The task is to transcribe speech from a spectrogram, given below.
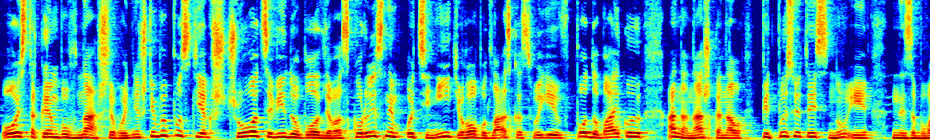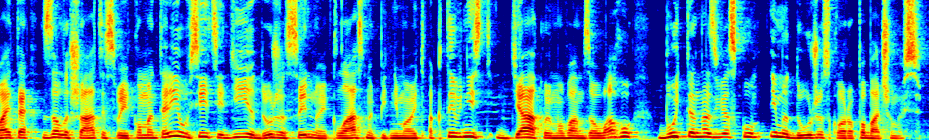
ось таким був наш сьогоднішній випуск. Якщо це відео було для вас корисним, оцініть його, будь ласка, своєю вподобайкою. А на наш канал підписуйтесь. Ну і не забувайте залишати свої коментарі. Усі ці дії дуже сильно і класно піднімають активність. Дякуємо вам за увагу. Будьте на зв'язку, і ми дуже скоро побачимось.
